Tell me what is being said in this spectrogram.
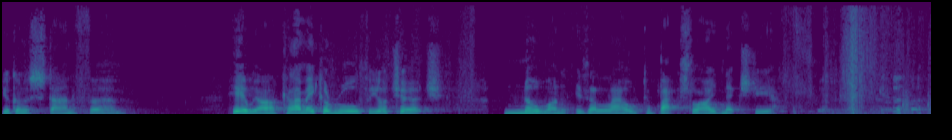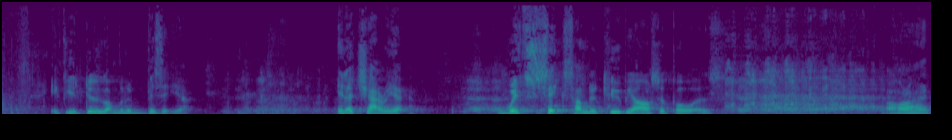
you're going to stand firm. Here we are. Can I make a rule for your church? No one is allowed to backslide next year. if you do, I'm going to visit you in a chariot with 600 QPR supporters. All right?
